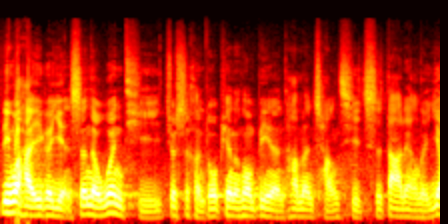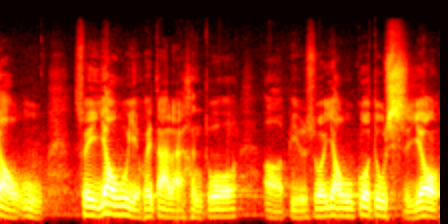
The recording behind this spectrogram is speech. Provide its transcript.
另外还有一个衍生的问题，就是很多偏头痛病人他们长期吃大量的药物，所以药物也会带来很多呃，比如说药物过度使用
